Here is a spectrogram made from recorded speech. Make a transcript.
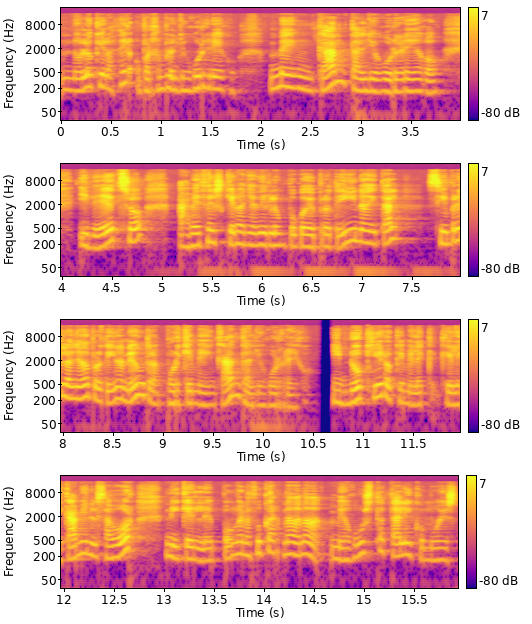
no lo quiero hacer. O por ejemplo el yogur griego. Me encanta el yogur griego. Y de hecho, a veces quiero añadirle un poco de proteína y tal. Siempre le añado proteína neutra porque me encanta el yogur griego. Y no quiero que, me le, que le cambien el sabor ni que le pongan azúcar, nada, nada. Me gusta tal y como es.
